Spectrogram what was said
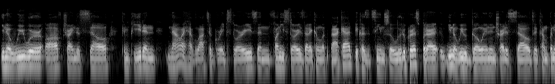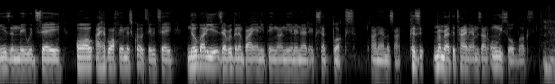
you know, we were off trying to sell, compete. And now I have lots of great stories and funny stories that I can look back at because it seems so ludicrous. But I, you know, we would go in and try to sell to companies and they would say, all, I have all famous quotes. They would say, nobody is ever going to buy anything on the internet except books on Amazon. Because remember, at the time, Amazon only sold books. Mm-hmm.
